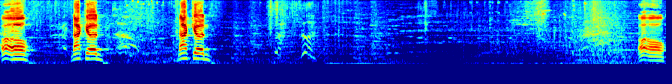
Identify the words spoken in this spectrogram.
Uh-oh. Not good. Not good. Uh-oh.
